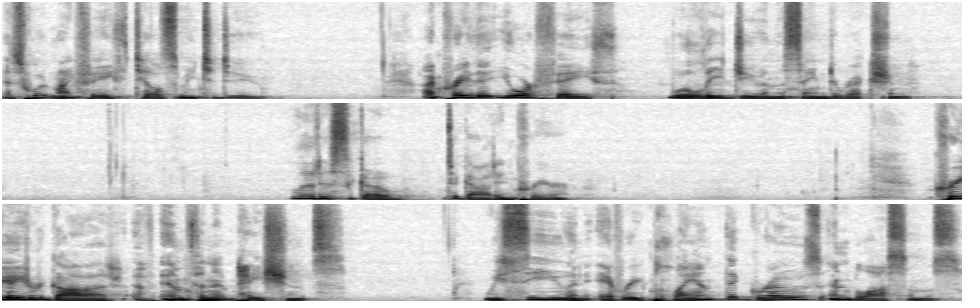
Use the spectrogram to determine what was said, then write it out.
is what my faith tells me to do. I pray that your faith will lead you in the same direction. Let us go to God in prayer. Creator God of infinite patience, we see you in every plant that grows and blossoms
